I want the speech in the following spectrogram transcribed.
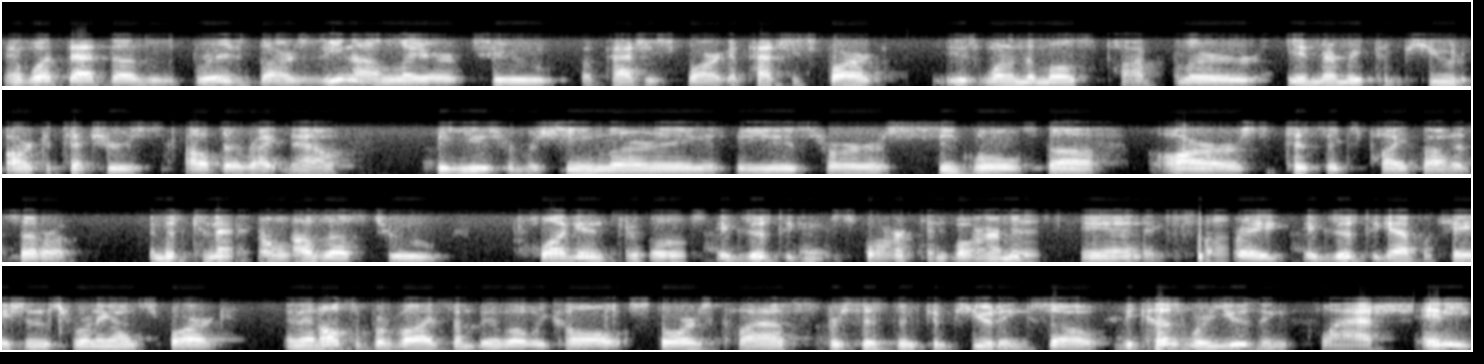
And what that does is bridge our Xenon layer to Apache Spark. Apache Spark is one of the most popular in-memory compute architectures out there right now. It's being used for machine learning, it's being used for SQL stuff, R, statistics, Python, etc. And this connector allows us to plug into those existing Spark environments and accelerate existing applications running on Spark and then also provide something what we call storage class persistent computing. So because we're using Flash, any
